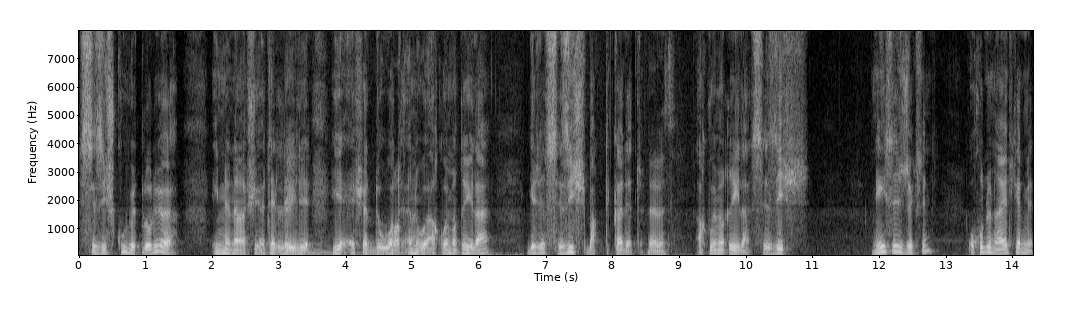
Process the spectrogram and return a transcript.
seziş kuvvetli oluyor ya. İnne naşiyetel leyli hiye eşeddu vat'en ve akveme qîlâ. Gece seziş bak dikkat et. Evet. Akveme qîlâ seziş. Neyi sezeceksin? Okuduğun ayet-i kerime.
